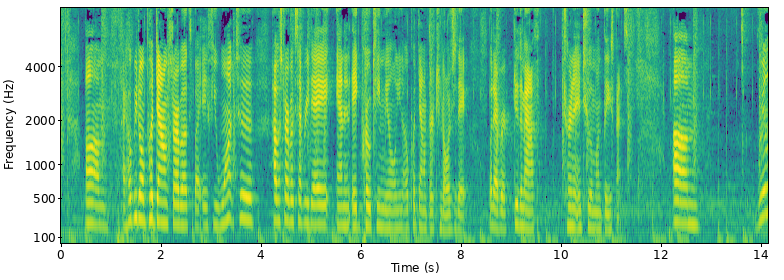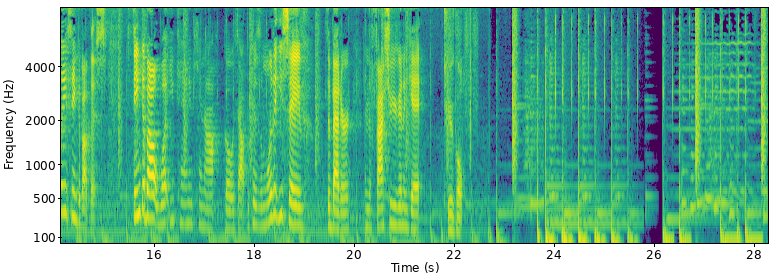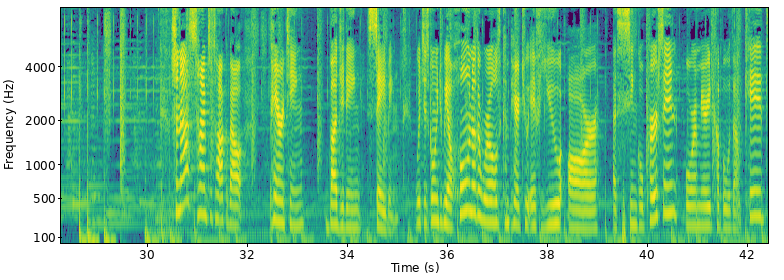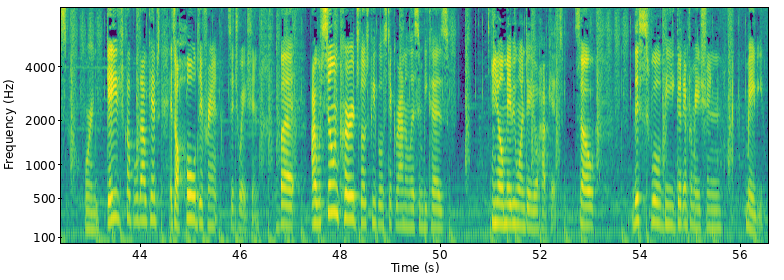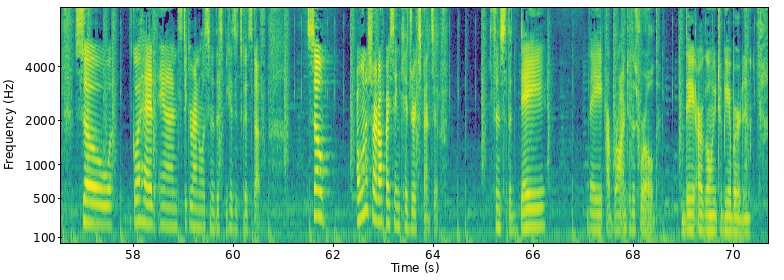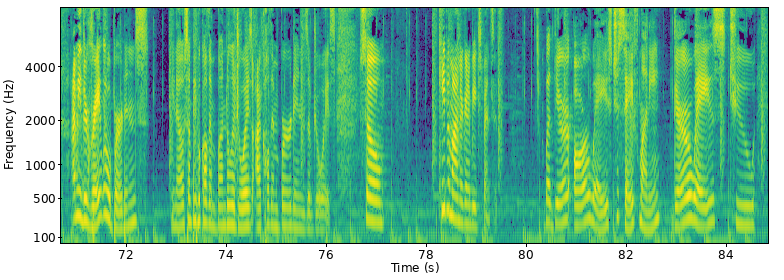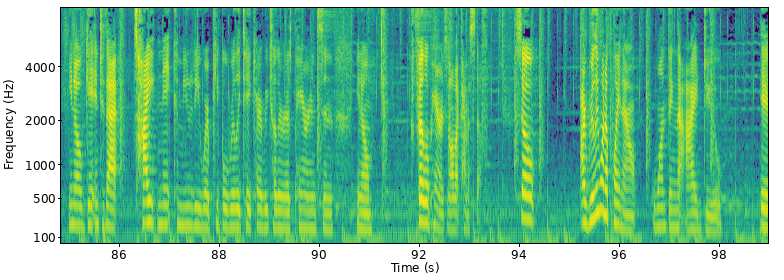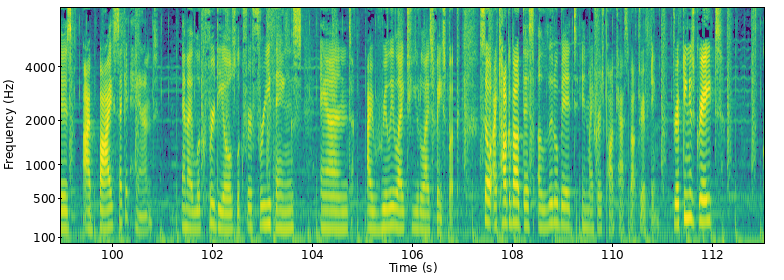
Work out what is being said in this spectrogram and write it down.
Um, I hope you don't put down Starbucks, but if you want to have a Starbucks every day and an egg protein meal, you know, put down $13 a day. Whatever, do the math. turn it into a monthly expense. Um, really think about this. Think about what you can and cannot go without because the more that you save, the better, and the faster you're going to get to your goal. So now it's time to talk about parenting, budgeting, saving, which is going to be a whole nother world compared to if you are a single person or a married couple without kids or engaged couple without kids. It's a whole different situation. But I would still encourage those people to stick around and listen because, you know, maybe one day you'll have kids. So this will be good information, maybe. So go ahead and stick around and listen to this because it's good stuff. So I want to start off by saying kids are expensive. Since the day they are brought into this world, they are going to be a burden. I mean, they're great little burdens. You know, some people call them bundle of joys. I call them burdens of joys. So keep in mind they're going to be expensive. But there are ways to save money. There are ways to, you know, get into that tight knit community where people really take care of each other as parents and, you know, fellow parents and all that kind of stuff. So I really want to point out one thing that I do is I buy secondhand and I look for deals, look for free things, and I really like to utilize Facebook. So I talk about this a little bit in my first podcast about thrifting. Thrifting is great,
